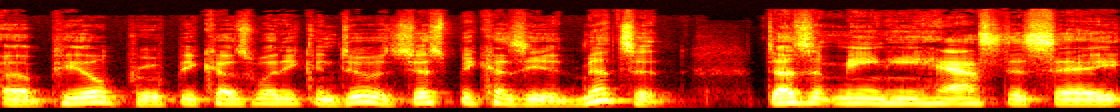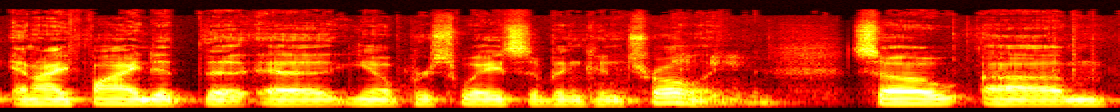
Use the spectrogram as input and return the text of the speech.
appeal proof because what he can do is just because he admits it doesn't mean he has to say, "And I find it the uh, you know persuasive and controlling." So. Um,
